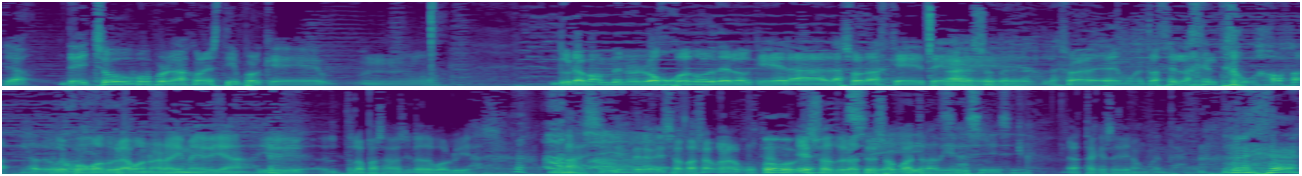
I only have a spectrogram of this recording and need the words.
Ya. De hecho, hubo problemas con Steam porque mm, duraban menos los juegos de lo que eran las horas que te Ah, eso es verdad. las horas de demo. Entonces la gente jugaba y lo El devolvía. juego duraba una hora y media y te lo pasabas y lo devolvías. Ah, sí, pero eso ha pasado con algún juego. ¿qué? Eso duró tres Sí, o cuatro días. Sí, sí, sí. Hasta que se dieron cuenta.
